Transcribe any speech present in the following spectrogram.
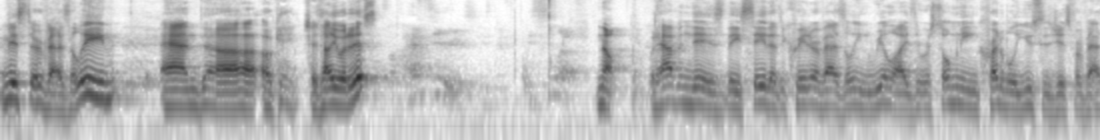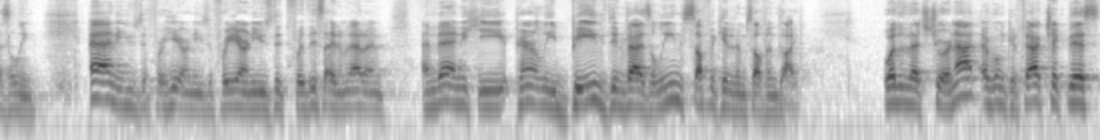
Mr. Vaseline. And uh, okay, should I tell you what it is? No. What happened is they say that the creator of Vaseline realized there were so many incredible usages for Vaseline. And he used it for here, and he used it for here, and he used it for this item, that item. And then he apparently bathed in Vaseline, suffocated himself, and died. Whether that's true or not, everyone can fact check this.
